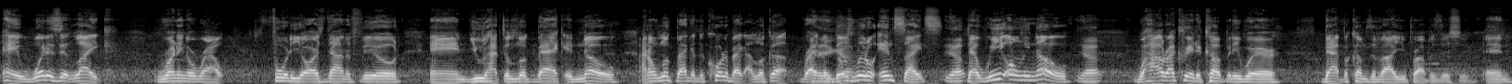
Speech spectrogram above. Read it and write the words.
hey, what is it like running a route 40 yards down the field and you have to look back and know, I don't look back at the quarterback, I look up, right? There Like those go. little insights Yep. that we only know. Yep. Well, how do I create a company where that becomes the value proposition? And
